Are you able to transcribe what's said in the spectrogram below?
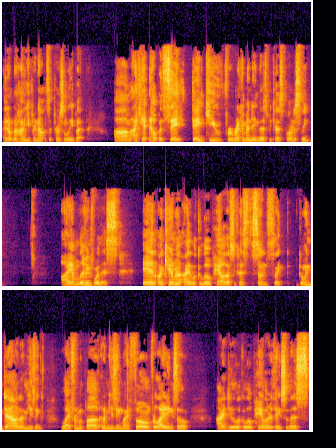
I don't know how you pronounce it personally, but um, I can't help but say thank you for recommending this because honestly, I am living for this. And on camera, I look a little pale. That's because the sun's like going down. I'm using light from above, and I'm using my phone for lighting, so I do look a little paler thanks to this.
